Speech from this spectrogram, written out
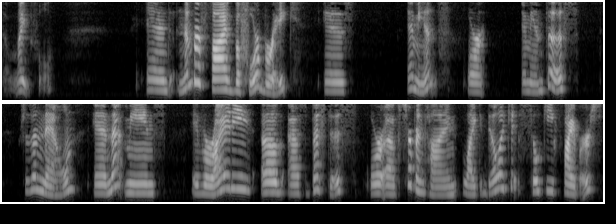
Delightful. And number five before break is amianth or amianthus, which is a noun, and that means a variety of asbestos or of serpentine like delicate silky fibers.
